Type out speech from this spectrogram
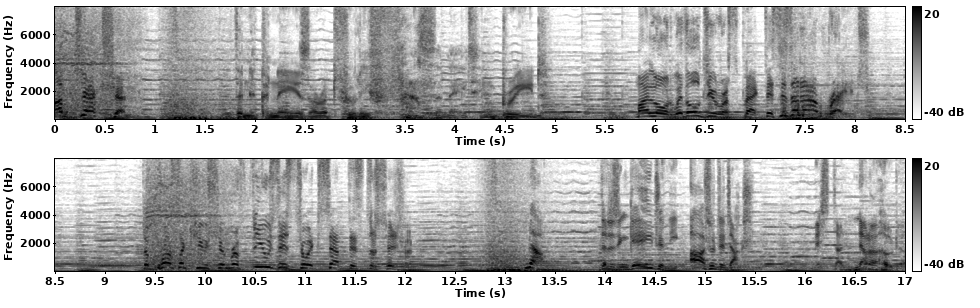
Objection! The Nipponese are a truly fascinating breed. My lord, with all due respect, this is an outrage! The prosecution refuses to accept this decision! Now, let us engage in the art of deduction, Mr. Naruhodo.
